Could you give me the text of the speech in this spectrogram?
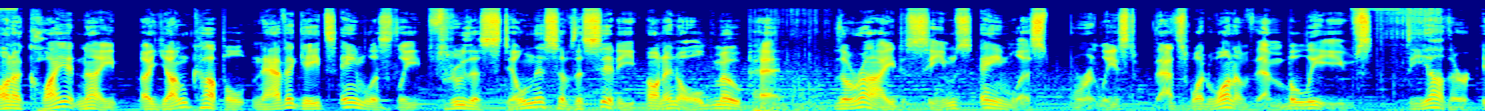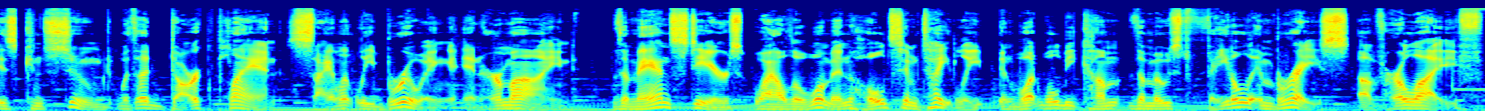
On a quiet night, a young couple navigates aimlessly through the stillness of the city on an old moped. The ride seems aimless, or at least that's what one of them believes. The other is consumed with a dark plan silently brewing in her mind. The man steers while the woman holds him tightly in what will become the most fatal embrace of her life.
